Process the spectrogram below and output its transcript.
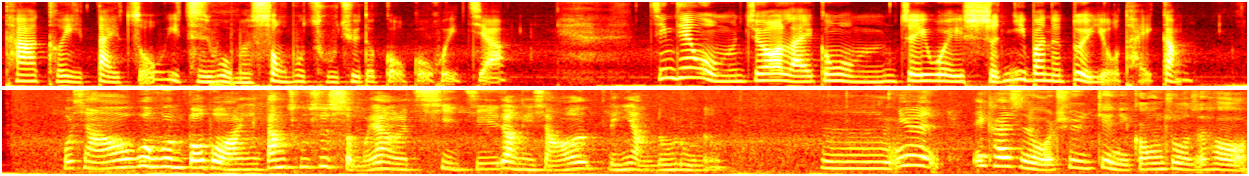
他可以带走一只我们送不出去的狗狗回家。今天我们就要来跟我们这一位神一般的队友抬杠。我想要问问 Bobo 啊，你当初是什么样的契机让你想要领养露露呢？嗯，因为一开始我去店里工作之后，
